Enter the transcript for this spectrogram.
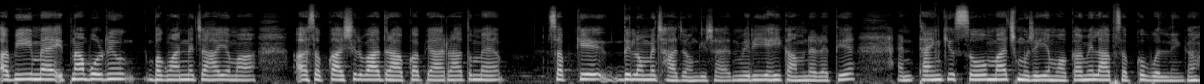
अभी मैं इतना बोल रही हूँ, भगवान ने चाहा या माँ सबका आशीर्वाद रहा, आपका प्यार रहा तो मैं सबके दिलों में छा जाऊँगी शायद। मेरी यही कामना रहती है। And thank you so much मुझे ये मौका मिला आप सबको बोलने का।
